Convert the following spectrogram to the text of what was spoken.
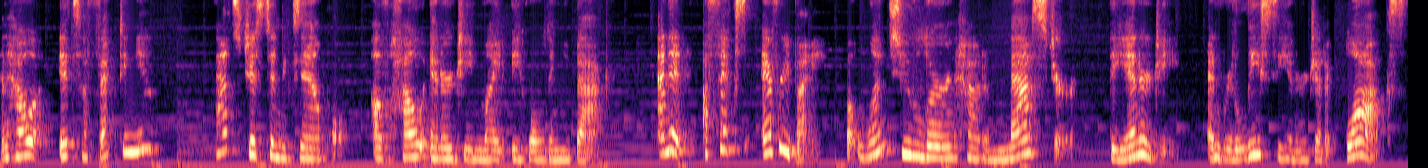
and how it's affecting you? That's just an example of how energy might be holding you back. And it affects everybody. But once you learn how to master the energy and release the energetic blocks,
